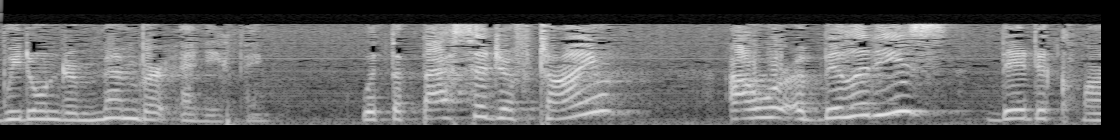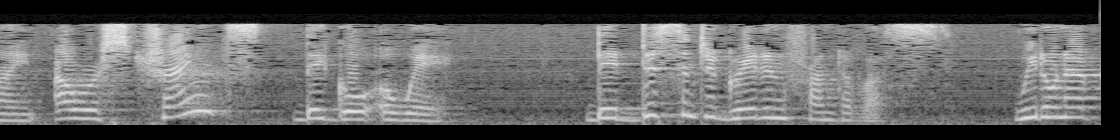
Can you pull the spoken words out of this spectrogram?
We don't remember anything. With the passage of time, our abilities, they decline. Our strengths, they go away. They disintegrate in front of us. We don't have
